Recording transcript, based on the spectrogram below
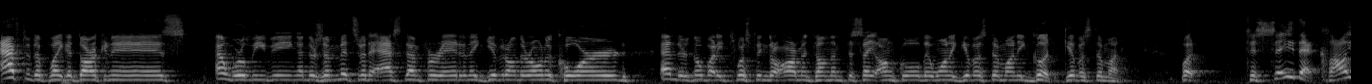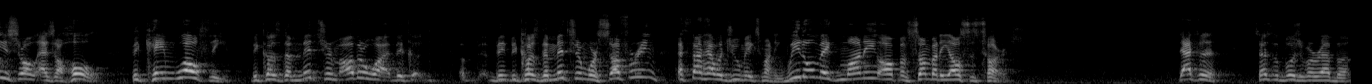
After the plague of darkness, and we're leaving, and there's a mitzvah to ask them for it, and they give it on their own accord, and there's nobody twisting their arm and telling them to say, Uncle, they want to give us their money. Good, give us the money. But to say that Klal Yisrael as a whole became wealthy because the mitzvah otherwise, because, because the Mitzrim were suffering, that's not how a Jew makes money. We don't make money off of somebody else's tars. That's a, Says the Bluzhever Rebbe,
